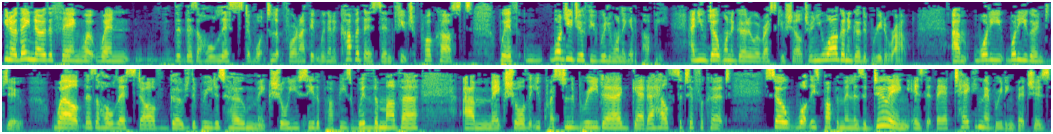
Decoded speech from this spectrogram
you know they know the thing when, when th- there's a whole list of what to look for, and I think we're going to cover this in future podcasts. With what do you do if you really want to get a puppy and you don't want to go to a rescue shelter and you are going to go the breeder route. Um, what are you What are you going to do? Well, there's a whole list of go to the breeder's home, make sure you see the puppies with the mother, um, make sure that you question the breeder, get a health certificate. So what these puppy millers are doing is that they are taking their breeding bitches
